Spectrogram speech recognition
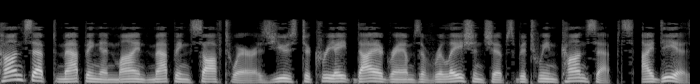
Concept mapping and mind mapping software is used to create diagrams of relationships between concepts, ideas,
